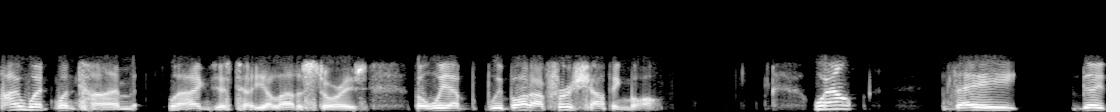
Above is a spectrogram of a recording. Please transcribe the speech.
I went one time. Well, I can just tell you a lot of stories, but we have, we bought our first shopping mall. Well, they they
